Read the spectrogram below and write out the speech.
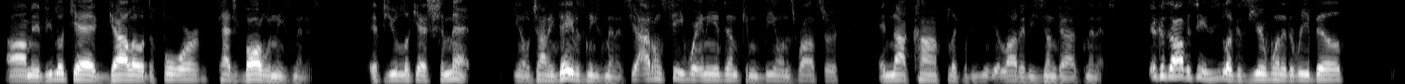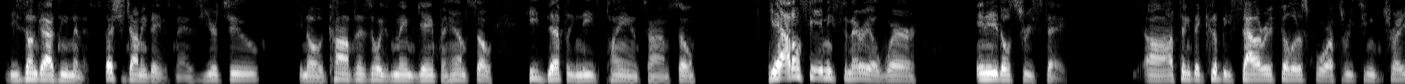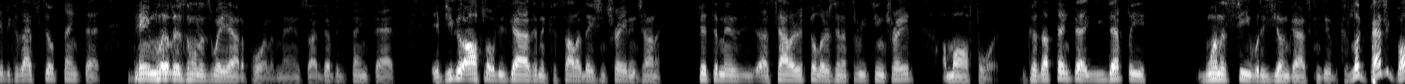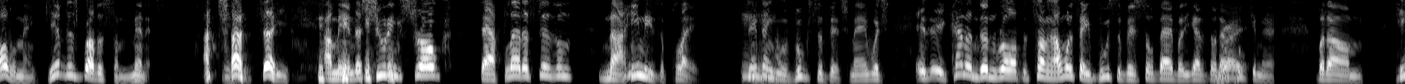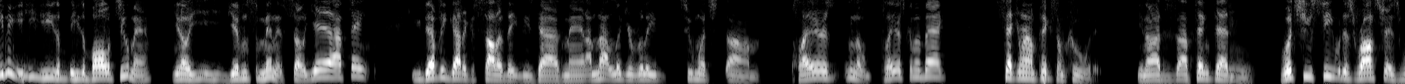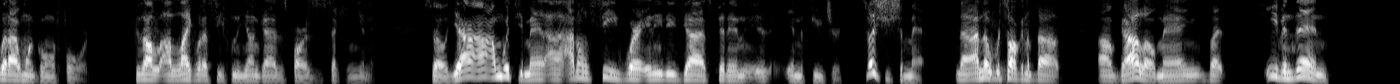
Um, if you look at Gallo at the four, Patrick Baldwin needs minutes. If you look at Shamet, you know, Johnny Davis needs minutes. Yeah, I don't see where any of them can be on this roster and not conflict with a lot of these young guys' minutes. Because yeah, obviously, look, it's year one of the rebuild. These young guys need minutes, especially Johnny Davis, man. It's year two. You know, confidence is always the name of the game for him. So he definitely needs playing time. So, yeah, I don't see any scenario where any of those three stay. Uh, I think they could be salary fillers for a three-team trade because I still think that Dame Lillard's on his way out of Portland, man. So I definitely think that if you could offload these guys in a consolidation trade and trying to fit them as uh, salary fillers in a three-team trade, I'm all for it because I think that you definitely want to see what these young guys can do. Because look, Patrick Baldwin, man, give this brother some minutes. I'm trying mm-hmm. to tell you. I mean, the shooting stroke, the athleticism, nah, he needs to play. Same mm-hmm. thing with Vukcevic, man, which is it kind of doesn't roll off the tongue. I want to say Vucevic so bad, but you got to throw that right. In there. But um, he, he he's a, he's a baller too, man. You know, you, you give him some minutes. So yeah, I think you definitely got to consolidate these guys, man. I'm not looking really too much um players, you know, players coming back. Second round picks, I'm cool with it. You know, I just I think that mm-hmm. What you see with this roster is what I want going forward because I, I like what I see from the young guys as far as the second unit. So yeah, I'm with you, man. I, I, don't see where any of these guys fit in in the future, especially Shamet. Now I know we're talking about um, Gallo, man, but even then,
